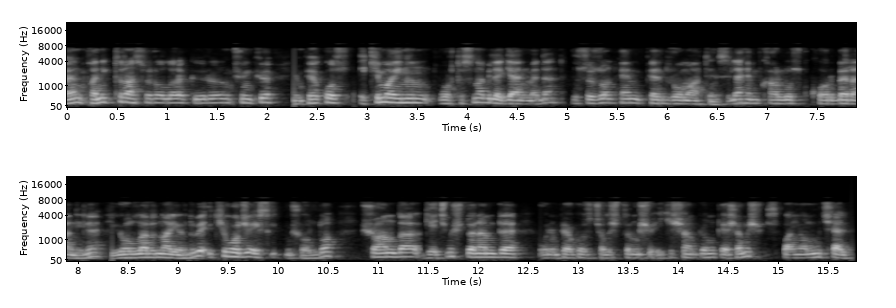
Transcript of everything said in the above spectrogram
Ben panik transfer olarak görüyorum çünkü Olympiakos Ekim ayının ortasına bile gelmeden bu sezon hem Pedro Martins ile hem Carlos Corberan ile yollarını ayırdı ve iki hoca eksiltmiş oldu. Şu anda geçmiş dönemde Olympiakos'u çalıştırmış ve iki şampiyonluk yaşamış İspanyol Michel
